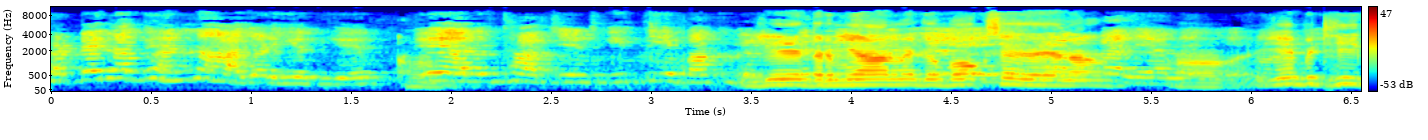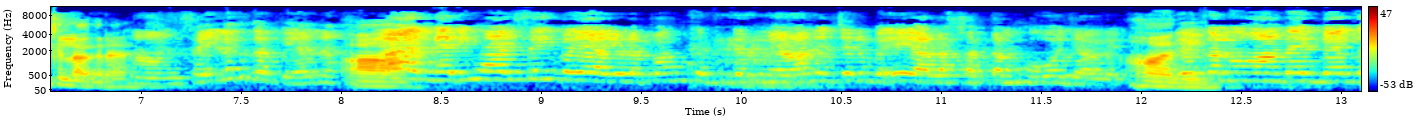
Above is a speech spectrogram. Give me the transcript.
फटे लगे हैं ना आ जड़ी है दिए ये वाली था चेंज की थी बाकी जड़ी ये दरमियान दरमियान में जो वाली बॉक्सेज है ना पहले वाली हाँ है, ये भी ठीक लग रहा है हाँ सही लगता पिया ना हाँ। हाँ मेरी हाई सही भैया जेड़ा पंखे दे दरमियान है चल बे ये वाला खत्म हो जावे हाँ जी। लेकिन वो आंदा बैग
